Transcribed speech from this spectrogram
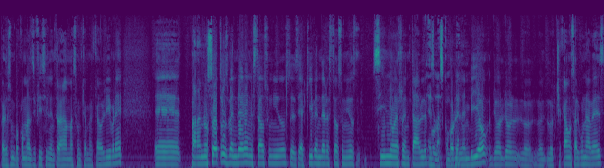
pero es un poco más difícil entrar a Amazon que a Mercado Libre. Eh, para nosotros vender en Estados Unidos, desde aquí vender a Estados Unidos, sí no es rentable Es por, más por el envío. Yo, yo lo, lo- lo checamos alguna vez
